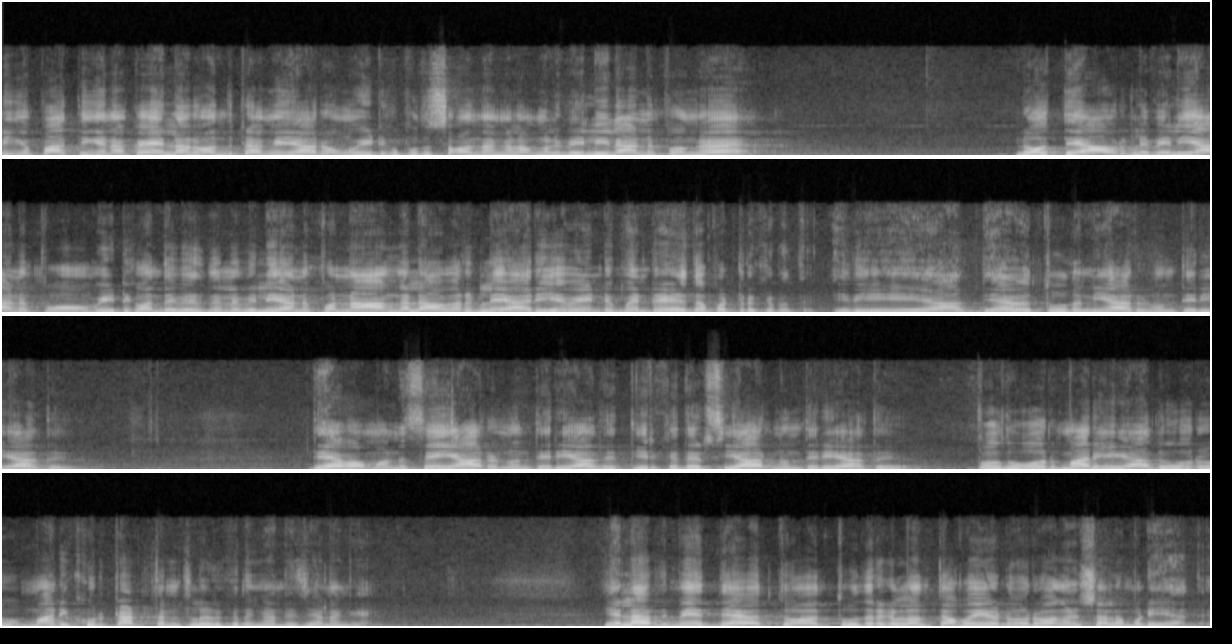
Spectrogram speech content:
நீங்கள் பார்த்தீங்கன்னாக்கா எல்லாரும் வந்துட்டாங்க. யாரும் உங்கள் வீட்டுக்கு புதுசாக வந்தாங்களா? அவங்கள வெளியில் அனுப்புங்க. லோத்தே அவர்களை வெளியே அனுப்புவோம். வீட்டுக்கு வந்த விருந்தினர் வெளியே அனுப்புவோம். நாங்கள் அவர்களை அறிய வேண்டும் என்று எழுதப்பட்டிருக்கிறது. இது தேவ தூதன் யாருன்னு தெரியாது. தேவ மனுஷன் யாருன்னு தெரியாது. தீர்க்கதரிசி யாருன்னு தெரியாது. இப்போ இது ஒரு மாதிரி அது ஒரு மாதிரி குருட்டாட்டத்தில் இருக்குதுங்க அந்த ஜனங்க. எல்லாருமே தேவ தூதர்கள்லாம் தொகையோடு வருவாங்கன்னு சொல்ல முடியாது.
